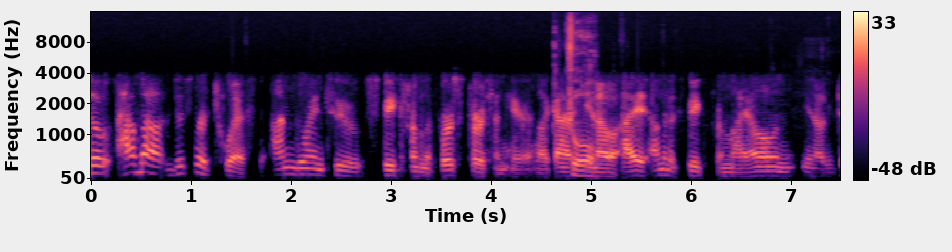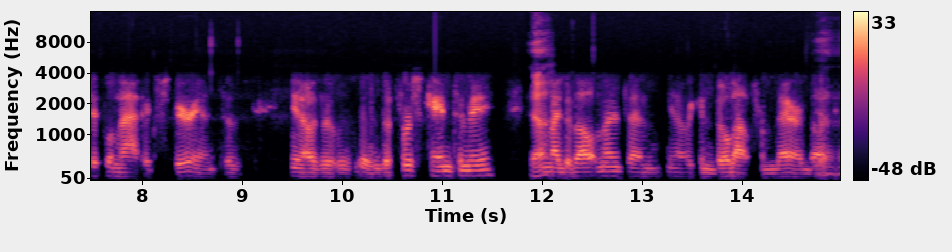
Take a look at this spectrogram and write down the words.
So how about just for a twist? I'm going to speak from the first person here. Like I, cool. you know, I I'm going to speak from my own, you know, diplomat experience as, you know, as it, was, as it first came to me yeah. in my development, and you know, we can build out from there. But yeah.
